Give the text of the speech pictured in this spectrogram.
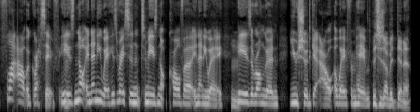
flat out aggressive. He is not in any way, his racism to me is not covert in any way. He is a wrong un. You should get out away from him. This is over dinner.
